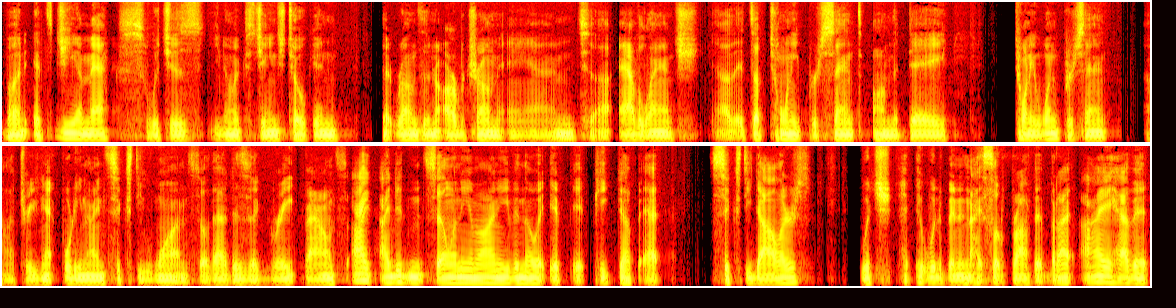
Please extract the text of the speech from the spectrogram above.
but it's GMX, which is you know exchange token that runs in Arbitrum and uh, Avalanche. Uh, it's up 20% on the day, 21% uh, trading at 49.61. So that is a great bounce. I, I didn't sell any of mine, even though it, it peaked up at $60, which it would have been a nice little profit. But I, I have it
